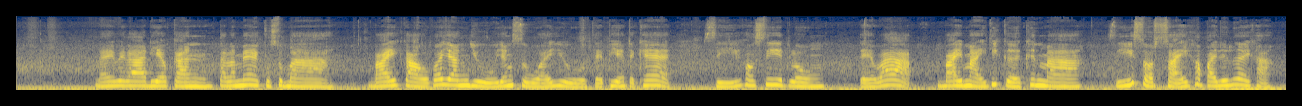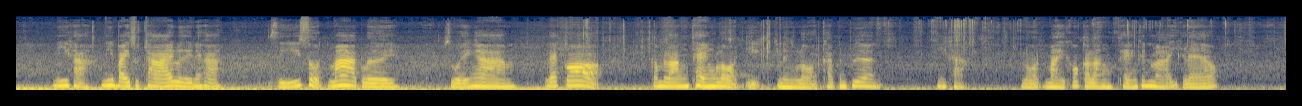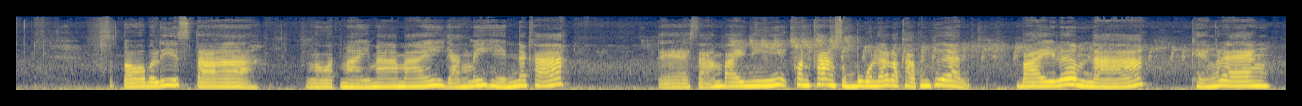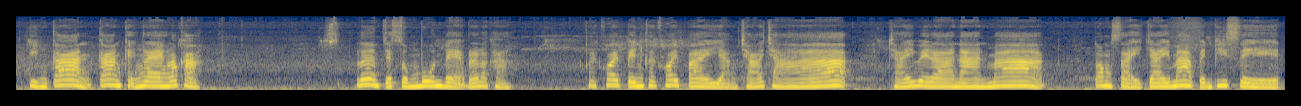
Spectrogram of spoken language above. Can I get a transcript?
ๆ ในเวลาเดียวกันตะละแม่กุสุมา ใบเก่าก็ยังอยู่ยังสวยอยู่ แต่เพียงแต่แค่สีเขาซีดลง แต่ว่าใบใหม่ที่เกิดขึ้นมา สีสดใสเข้าไปเรื่อยๆค่ะ นี่ค่ะ นี่ใบสุดท้ายเลยนะคะ สีสดมากเลย สวยงาม และก็กำลังแทงหลอดอีกหนึ่งหลอดค่ะเพื่อนๆ นี่ค่ะ หลอดใหม่ก็กำลังแทงขึ้นมาอีกแล้ว ตรอเบอรี่สตาร์หลอดใหม่มาไหมยังไม่เห็นนะคะ แต่สามใบนี้ค่อนข้างสมบูรณ์แล้วล่ะค่ะเพื่อนๆ ใบเริ่มหนา แข็งแรง กิ่งก้านก้านแข็งแรงแล้วค่ะ เริ่มจะสมบูรณ์แบบแล้วล่ะค่ะ ค่อยๆเป็นค่อย ๆ ไปอย่างช้าๆ ใช้เวลานานมาก ต้องใส่ใจมากเป็นพิเศษ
